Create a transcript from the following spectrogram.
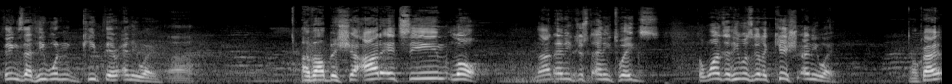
Things that he wouldn't keep there anyway. Ah. Aval b'sha'ar etzim lo. Not any, just any twigs. The ones that he was going to kish anyway. Okay?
